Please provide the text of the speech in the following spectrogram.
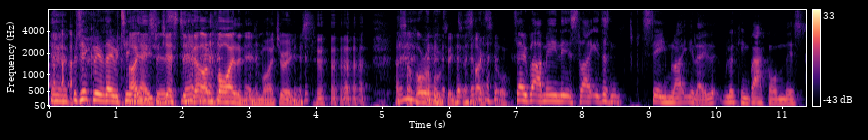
Particularly if they were teenagers. Are you suggesting that I'm violent in my dreams? That's a horrible thing to say, Saul. So, but I mean, it's like it doesn't seem like you know, look, looking back on this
